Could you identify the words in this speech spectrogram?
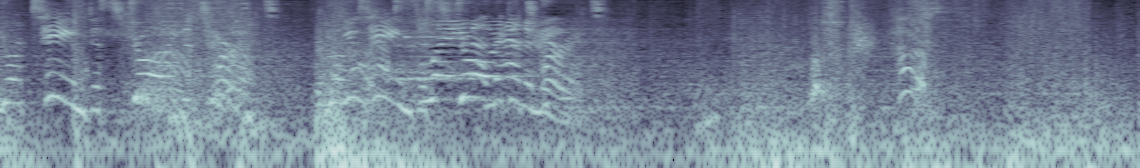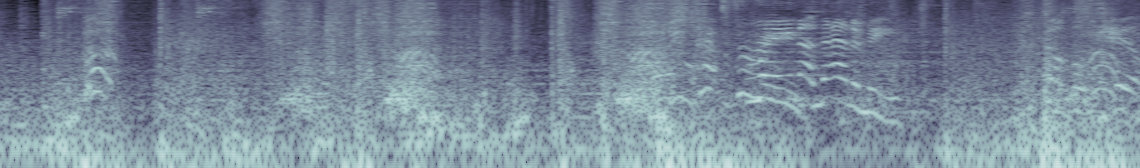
Your team destroyed a turret. Your team destroyed a turret. You have slain an enemy. Double kill.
